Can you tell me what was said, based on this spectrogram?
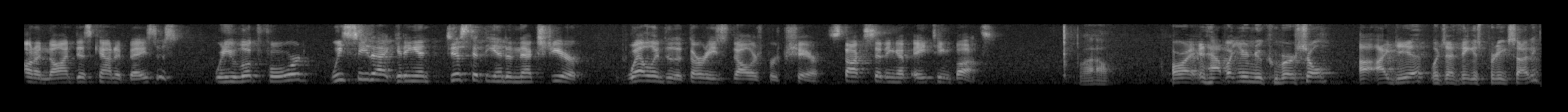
on a non-discounted basis. When you look forward, we see that getting in just at the end of next year, well into the 30s dollars per share. Stock sitting at 18 bucks. Wow. All right, and how about your new commercial uh, idea, which I think is pretty exciting?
